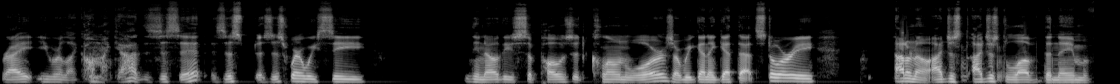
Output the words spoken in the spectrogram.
right you were like oh my god is this it? Is this is this where we see you know these supposed clone wars? Are we going to get that story? I don't know i just i just love the name of,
